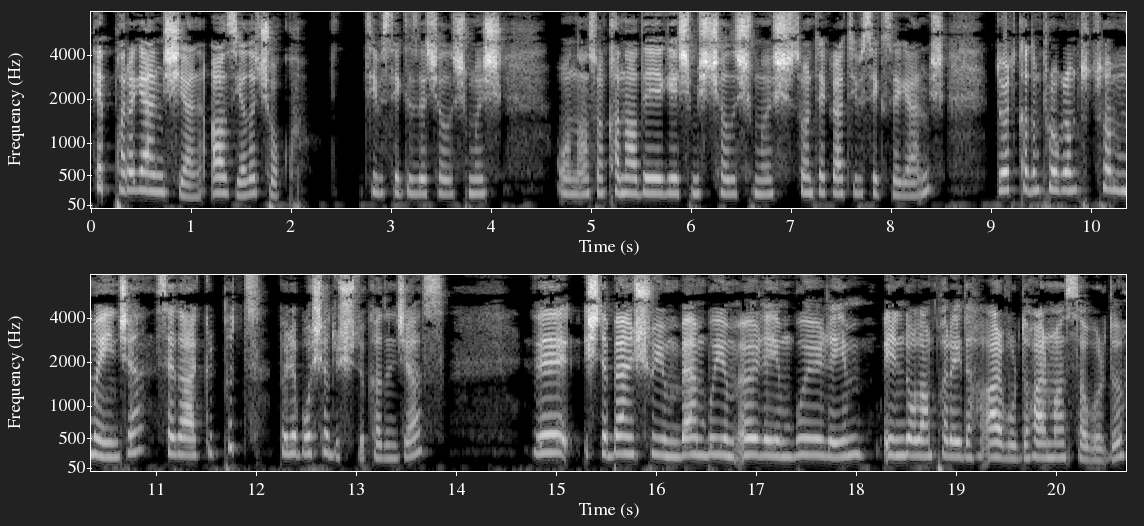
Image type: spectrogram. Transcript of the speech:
Hep para gelmiş yani az ya da çok. TV8'de çalışmış. Ondan sonra Kanal D'ye geçmiş çalışmış. Sonra tekrar TV8'e gelmiş. Dört kadın programı tutamayınca Seda Akgül pıt böyle boşa düştü kadıncağız. Ve işte ben şuyum, ben buyum, öyleyim, bu öyleyim. Elinde olan parayı da har vurdu, harman savurdu.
